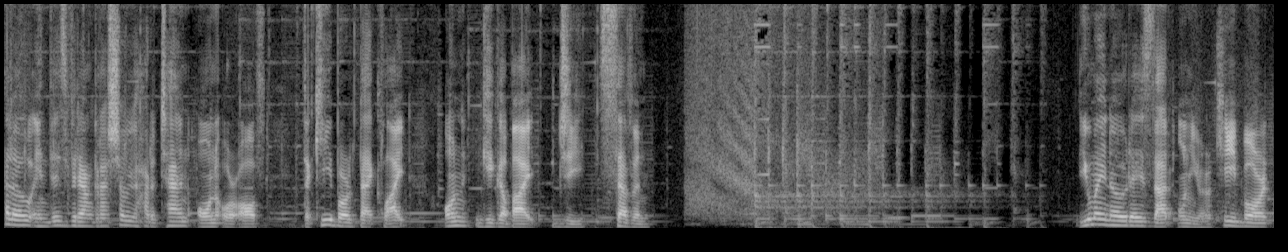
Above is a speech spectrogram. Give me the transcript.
Hello, in this video I'm gonna show you how to turn on or off the keyboard backlight on Gigabyte G7. You may notice that on your keyboard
